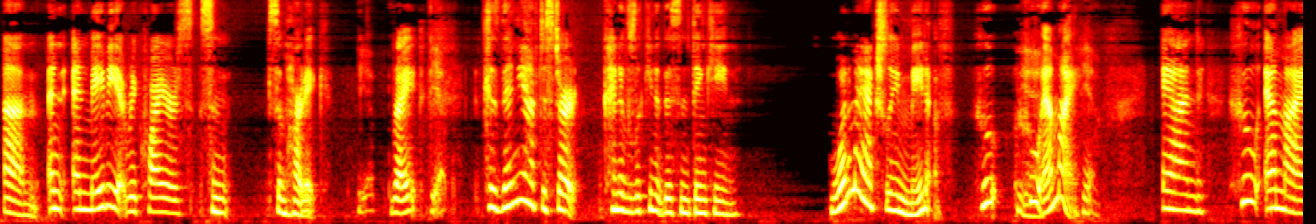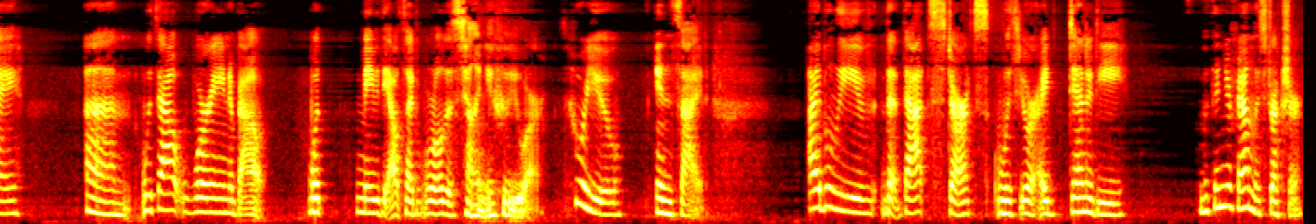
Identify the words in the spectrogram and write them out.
um, and, and maybe it requires some, some heartache, Yep. right? Yep. Because then you have to start kind of looking at this and thinking, what am I actually made of? Who, who am I? Yeah. and who am I um, without worrying about what maybe the outside world is telling you who you are. Who are you inside? I believe that that starts with your identity within your family structure,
